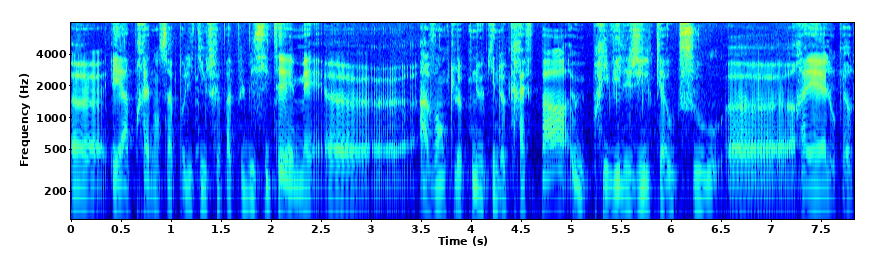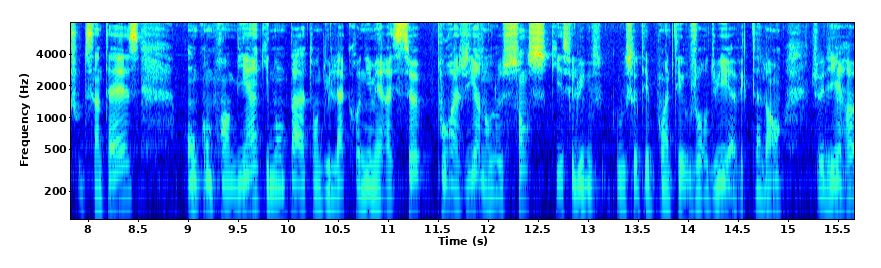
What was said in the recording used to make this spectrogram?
Euh, et après, dans sa politique, je ne fais pas de publicité, mais euh, invente le pneu qui ne crève pas, privilégie le caoutchouc euh, réel au caoutchouc de synthèse. On comprend bien qu'ils n'ont pas attendu l'acronyme RSE pour agir dans le sens qui est celui que vous souhaitez pointer aujourd'hui avec talent, je veux dire,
